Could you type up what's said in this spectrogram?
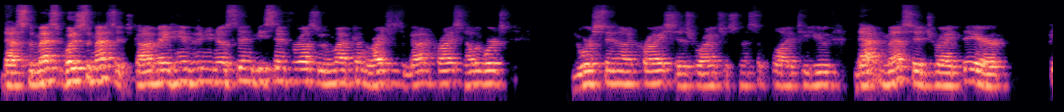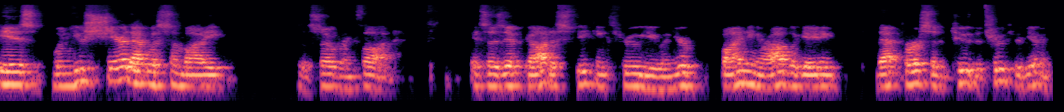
that's the message. What is the message? God made him who knew no sin be sin for us, so we might become the righteous of God in Christ. In other words, your sin on Christ, his righteousness applied to you. That message right there is when you share that with somebody, the sobering thought. It's as if God is speaking through you and you're binding or obligating that person to the truth you're giving.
